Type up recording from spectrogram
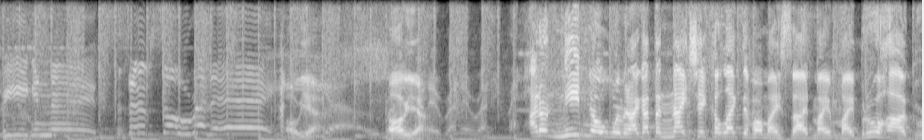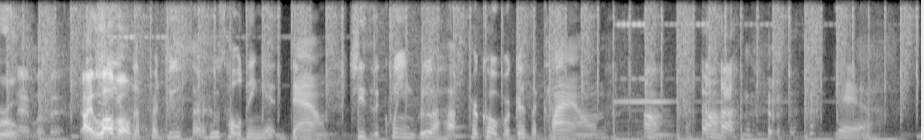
Vegan eggs, served so runny. Oh, yeah. Oh, runny, Oh, yeah. Runny, runny, runny, runny. I don't need no women. I got the Nightshade Collective on my side, my my Bruja group. I love it. I love She's them. the producer who's holding it down. She's the queen bruja. Her co-worker's a clown. Uh, uh. yeah.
